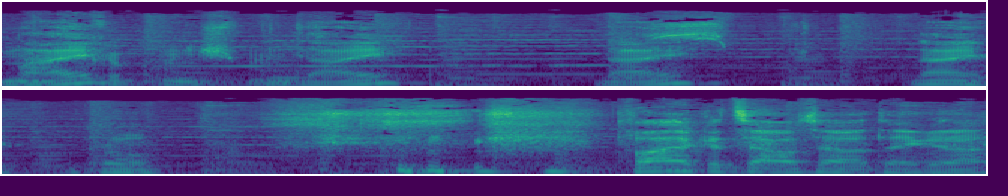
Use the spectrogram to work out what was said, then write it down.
Дай. Punishment. Дай. Дай. Дай. Това е като цяла цялата игра.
